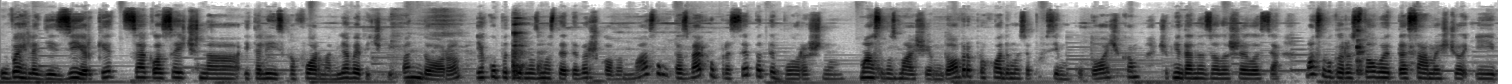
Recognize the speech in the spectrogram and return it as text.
у вигляді зірки. Це класична італійська форма для випічки пандоро, яку потрібно змастити вершковим маслом та зверху присипати борошном. Масло змащуємо добре, проходимося по всім куточкам, щоб ніде не залишилося. Масло використовую те саме, що і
